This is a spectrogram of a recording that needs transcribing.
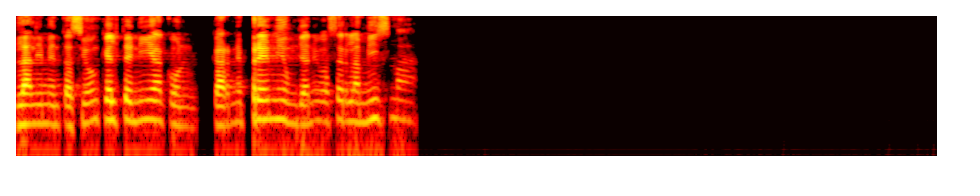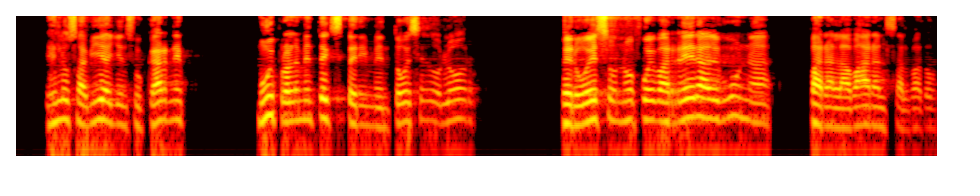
la alimentación que él tenía con carne premium ya no iba a ser la misma. Él lo sabía y en su carne muy probablemente experimentó ese dolor, pero eso no fue barrera alguna para alabar al Salvador.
